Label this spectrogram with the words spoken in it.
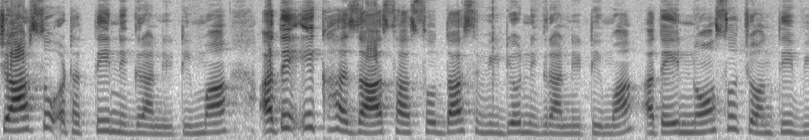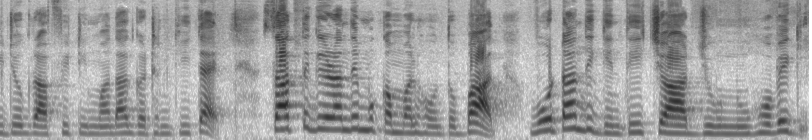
438 ਨਿਗਰਾਨੀ ਟੀਮਾਂ ਅਤੇ 1710 ਵੀਡੀਓ ਨਿਗਰਾਨੀ ਟੀਮਾਂ ਟੀਮਾਂ ਅਤੇ 934 ਵੀਡੀਓਗ੍ਰਾਫੀ ਟੀਮਾਂ ਦਾ ਗਠਨ ਕੀਤਾ ਹੈ। ਸੱਤ ਗੇੜਾਂ ਦੇ ਮੁਕੰਮਲ ਹੋਣ ਤੋਂ ਬਾਅਦ ਵੋਟਾਂ ਦੀ ਗਿਣਤੀ 4 ਜੂਨ ਨੂੰ ਹੋਵੇਗੀ।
